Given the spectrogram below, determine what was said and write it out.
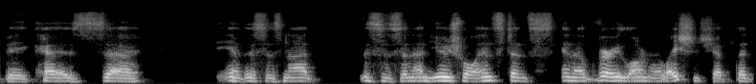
because uh, you know this is not this is an unusual instance in a very long relationship that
